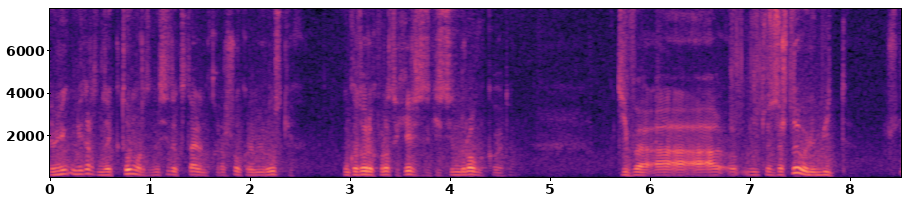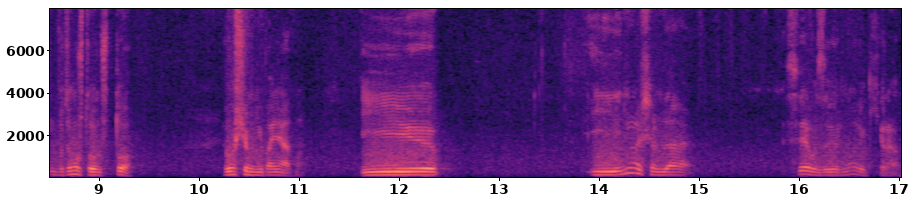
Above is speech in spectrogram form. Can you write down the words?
Да мне, мне кажется, да кто может относиться к Сталину хорошо, кроме русских, у которых просто хельсинский синдром какой-то. Типа, а, а, а, ну, то есть за что его любить-то? Потому что он что? В общем, непонятно. И, и они, в общем, да, все его завернули к херам.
